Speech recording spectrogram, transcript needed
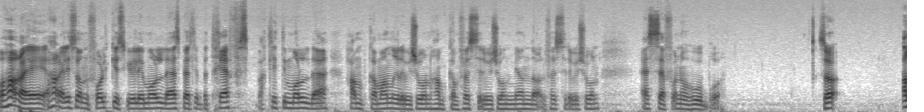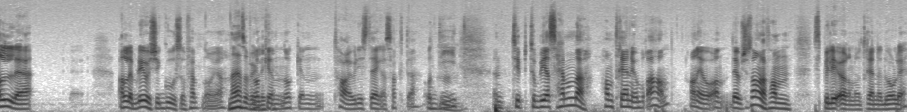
Og har jeg, har jeg litt sånn folkeskole i Molde, spilt litt på treff, vært litt i Molde. HamKam andredivisjon, HamKam førstedivisjon, Mjøndalen førstedivisjon, SF og nå Hobro. Så alle alle blir jo ikke gode som 15-åringer. Nei, selvfølgelig Noen, noen tar jo de stegene sakte. Og de, Mm. en type Tobias Hem, da, han trener jo bra, han. han, er jo, han det er jo ikke sånn at han spiller i Ørn og trener dårlig.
